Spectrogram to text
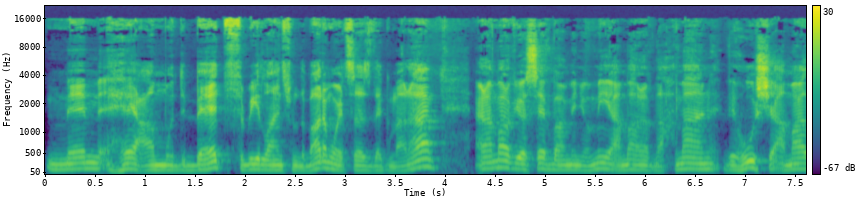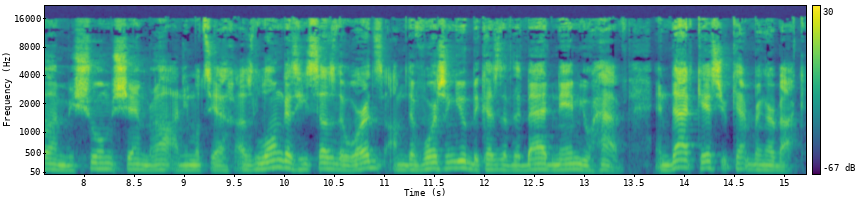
Mem He Amud Bet, three lines from the bottom where it says the Gemara. And Amar of Yosef Bar Minyomi, Amar of Nahman, Vihusha Amarla Mishum Shem Ra Ani As long as he says the words, I'm divorcing you because of the bad name you have. In that case, you can't bring her back.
